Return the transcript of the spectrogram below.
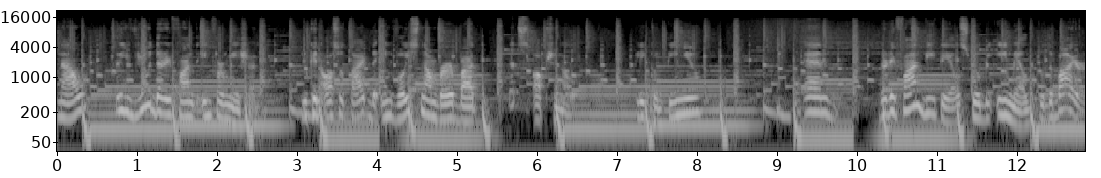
Now, review the refund information. You can also type the invoice number but that's optional. Click Continue. And the refund details will be emailed to the buyer.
